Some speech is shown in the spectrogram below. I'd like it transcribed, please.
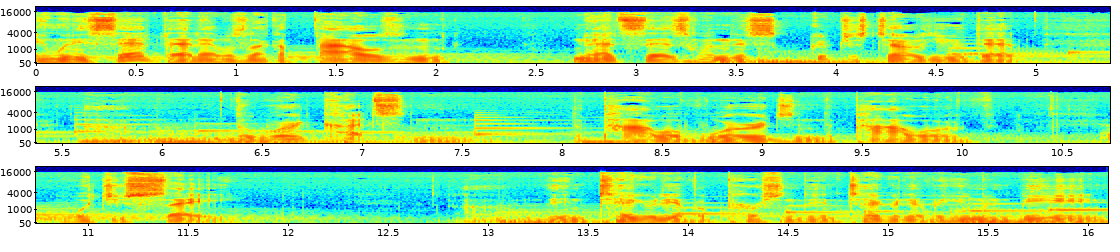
And when he said that, that was like a thousand. You know, it says when the scriptures tell you that um, the word cuts and the power of words and the power of what you say, um, the integrity of a person, the integrity of a human being,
